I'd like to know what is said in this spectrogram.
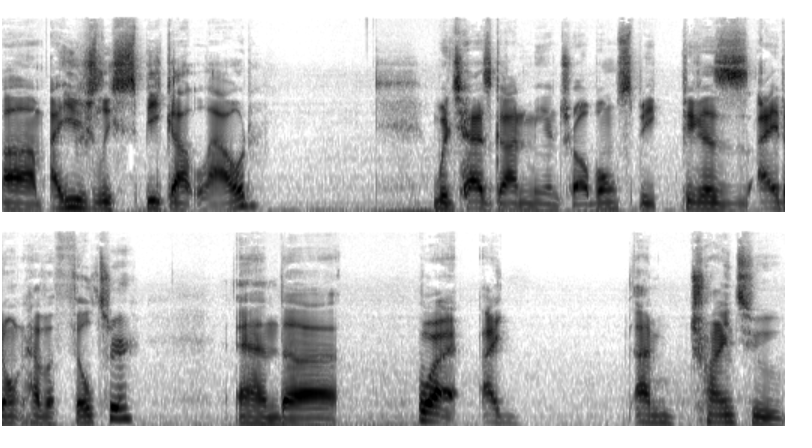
Um, I usually speak out loud, which has gotten me in trouble. Speak because I don't have a filter, and uh, well, I I'm trying to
